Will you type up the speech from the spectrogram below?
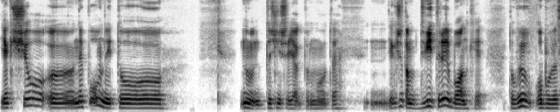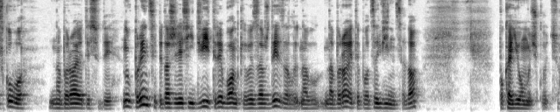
Якщо е, не повний, то ну, точніше, як би мовити, якщо там 2-3 банки, то ви обов'язково набираєте сюди. Ну, в принципі, навіть якщо і 2-3 банки, ви завжди набираєте, бо це вінце, да? по кайомочку цю.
